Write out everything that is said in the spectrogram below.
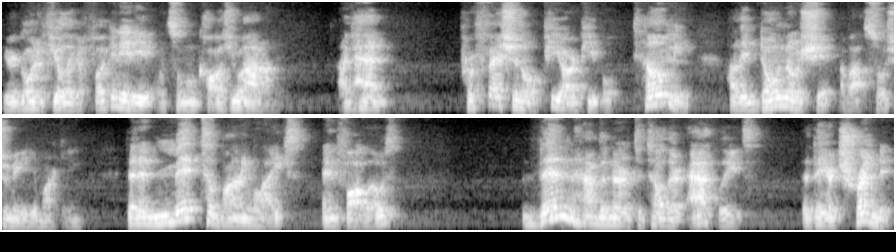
You're going to feel like a fucking idiot when someone calls you out on it. I've had professional PR people tell me how they don't know shit about social media marketing, then admit to buying likes and follows, then have the nerve to tell their athletes that they are trending.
